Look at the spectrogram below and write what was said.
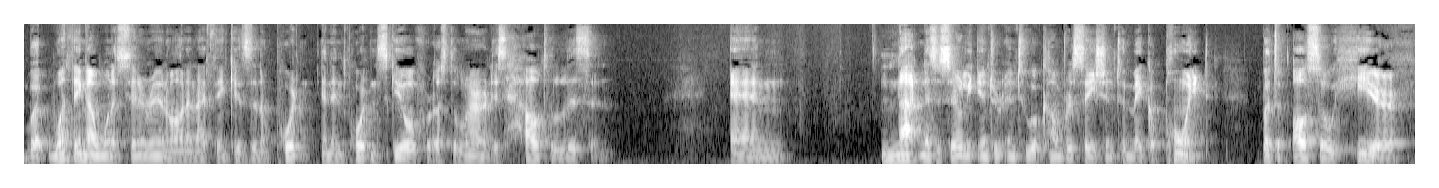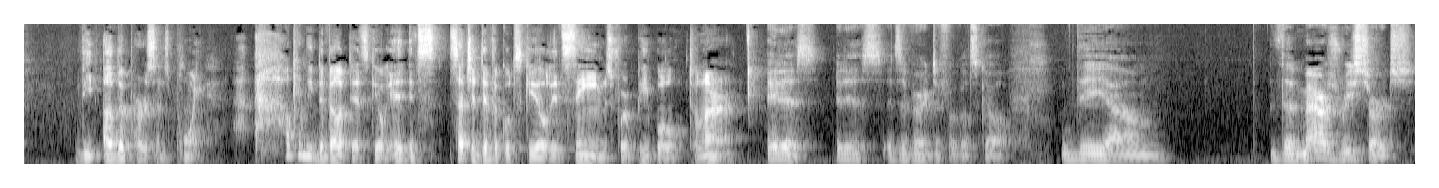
But one thing I want to center in on, and I think is an important an important skill for us to learn, is how to listen. And not necessarily enter into a conversation to make a point, but to also hear the other person's point. How can we develop that skill? It's such a difficult skill, it seems, for people to learn. It is. It is. It's a very difficult skill. The um, the marriage research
